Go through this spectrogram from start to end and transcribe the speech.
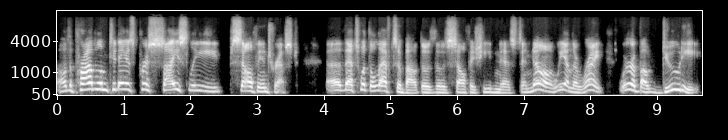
Oh, the problem today is precisely self interest. Uh, that's what the left's about, those, those selfish hedonists. And no, we on the right, we're about duty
